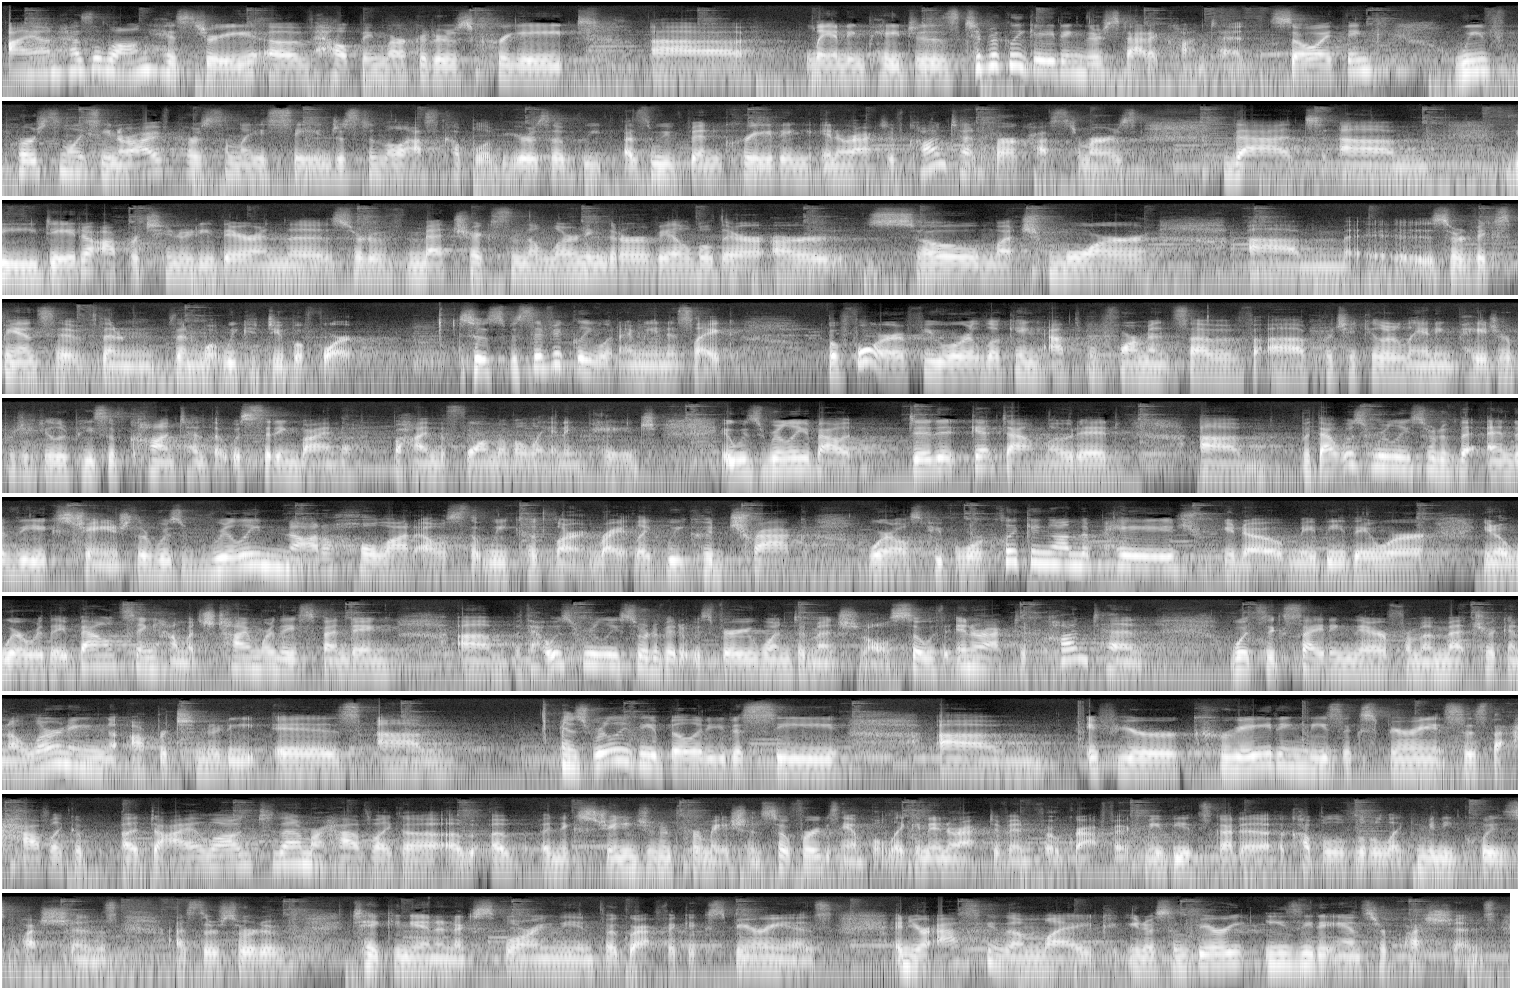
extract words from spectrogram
Ion has a long history of helping marketers create uh, landing pages, typically gating their static content. So I think we've personally seen, or I've personally seen just in the last couple of years we, as we've been creating interactive content for our customers, that um, the data opportunity there and the sort of metrics and the learning that are available there are so much more um, sort of expansive than, than what we could do before. So specifically what I mean is like before, if you were looking at the performance of a particular landing page or a particular piece of content that was sitting behind the, behind the form of a landing page, it was really about did it get downloaded? Um, but that was really sort of the end of the exchange. There was really not a whole lot else that we could learn, right? Like we could track where else people were clicking on the page, you know, maybe they were, you know, where were they bouncing, how much time were they spending? Um, but that was really sort of it. It was very one dimensional. So with interactive content, what's exciting there from a metric and a learning opportunity is um, is really the ability to see um, if you're creating these experiences that have like a, a dialogue to them or have like a, a, an exchange of information. So for example, like an interactive infographic, maybe it's got a, couple of little like mini quiz questions as they're sort of taking in and exploring the infographic experience. And you're asking them like, you know, some very easy to answer questions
